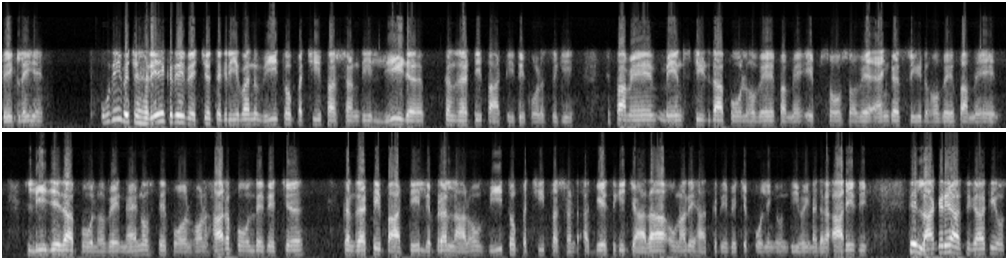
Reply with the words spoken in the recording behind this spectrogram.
ਦੇਖ ਲਈਏ। ਉਹਦੇ ਵਿੱਚ ਹਰੇਕ ਦੇ ਵਿੱਚ ਤਕਰੀਬਨ 20 ਤੋਂ 25% ਦੀ ਲੀਡ ਕੰਜ਼ਰਵੇਟਿਵ ਪਾਰਟੀ ਦੇ ਕੋਲ ਸੀਗੀ। ਭਾਵੇਂ ਮੇਨ ਸਟਰੀਟ ਦਾ ਪੋਲ ਹੋਵੇ, ਭਾਵੇਂ ਇਪਸੋਸ ਹੋਵੇ ਐਂਗਸ ਰੀਡ ਹੋਵੇ, ਭਾਵੇਂ ਲੀਜੇ ਦਾ ਪੋਲ ਹੋਵੇ ਨੈਨੋਸ ਦੇ ਪੋਲ ਹੋਣ, ਹਰ ਪੋਲ ਦੇ ਵਿੱਚ ਕੰਜ਼ਰਵੇਟਿਵ ਪਾਰਟੀ ਲਿਬਰਲ ਨਾਲੋਂ 20 ਤੋਂ 25% ਅੱਗੇ ਸੀਗੀ। ਜ਼ਿਆਦਾ ਉਹਨਾਂ ਦੇ ਹੱਕ ਦੇ ਵਿੱਚ ਪੋਲਿੰਗ ਹੁੰਦੀ ਹੋਈ ਨਜ਼ਰ ਆ ਰਹੀ ਸੀ। ਤੇ ਲੱਗ ਰਿਹਾ ਸੀਗਾ ਕਿ ਉਸ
